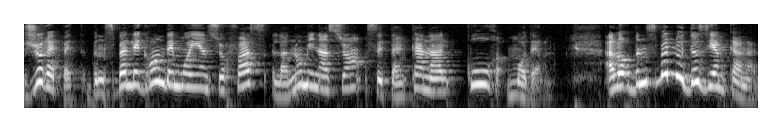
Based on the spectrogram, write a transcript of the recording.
جو ريبيت بالنسبه لي غروند اي موين سيرفاس لا نوميناسيون سي ان كانال كور مودرن الوغ بالنسبه لو دوزيام كانال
